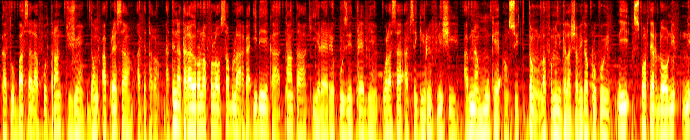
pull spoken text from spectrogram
ka to barisa la fo 30 juin donc après ça a bɛ taga. A tɛna taga yɔrɔ la fɔlɔ sabula a ka idée ye ka temps ta k'i yɛrɛ reposer très bien. Walasa a bɛ se réfléchir a bɛna mun ensuite. Donc la famille kɛla xavi ka propos ni sporteur dɔw ni, ni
